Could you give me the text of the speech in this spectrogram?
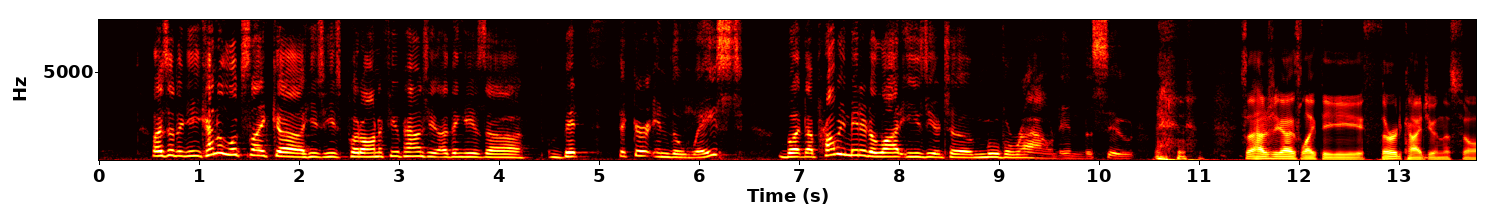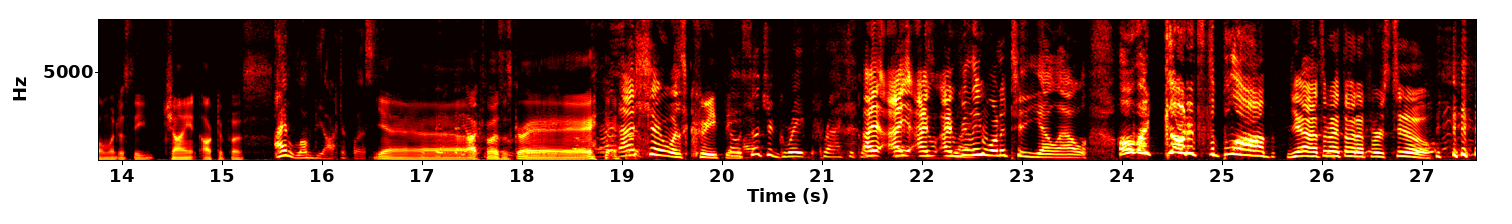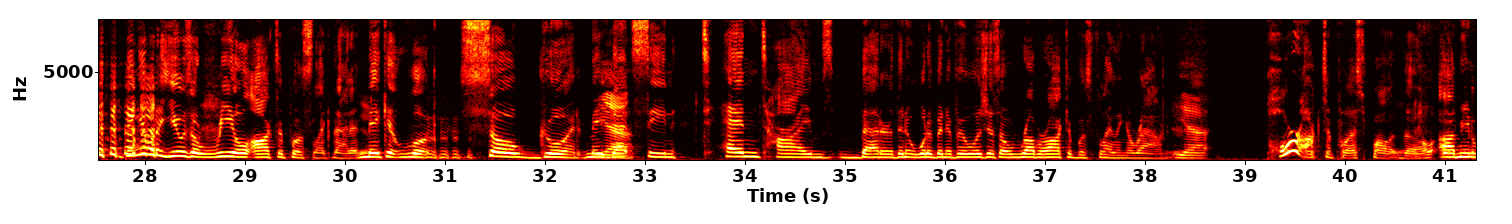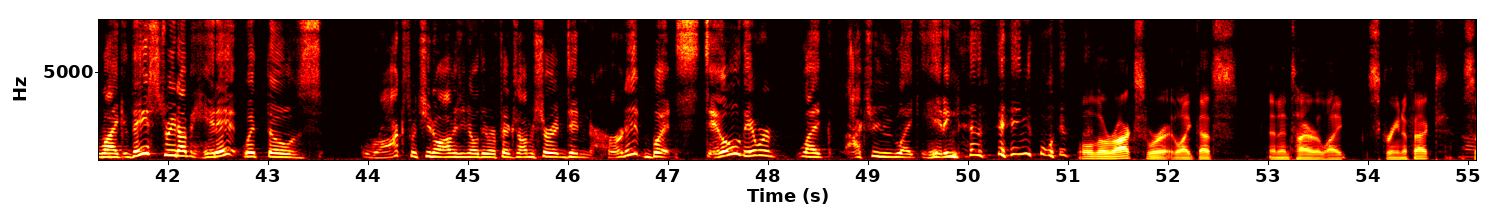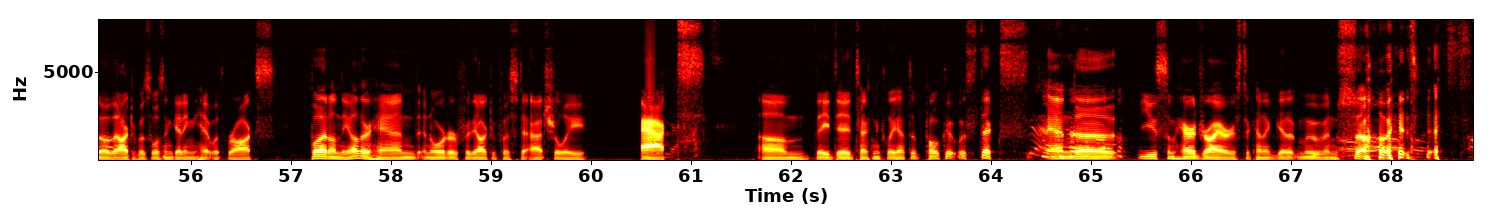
Like I said, he kind of looks like uh, he's he's put on a few pounds. He, I think he's a bit thicker in the waist, but that probably made it a lot easier to move around in the suit. So, how did you guys like the third kaiju in this film, which is the giant octopus? I love the octopus. Yeah, octopus is great. That shit was creepy. That was such a great practical. I, I, I, I really wanted to yell out, "Oh my god, it's the blob!" Yeah, that's what I thought at first too. being able to use a real octopus like that and make it look so good made Yeah. that scene 10 times better than it would have been if it was just a rubber octopus flailing around. Yeah. Poor octopus ball, though. I mean, like, they straight up hit it with those rocks, which, you know, obviously, you know, they were fixed. I'm sure it didn't hurt it, but still, they were, like, actually, like, hitting that thing with. well, the rocks were like that's an entire like screen effect, so the uh-huh. octopus wasn't getting hit with rocks. But on the other hand, in order for the octopus to actually act, um, they did technically have to poke it with sticks and uh, use some hair dryers to kind of get it moving. So it's just,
